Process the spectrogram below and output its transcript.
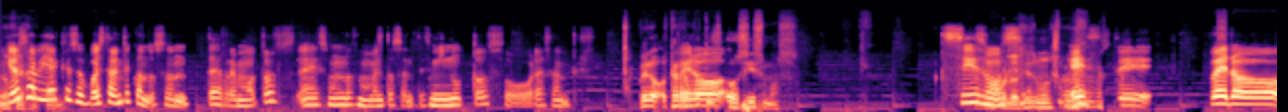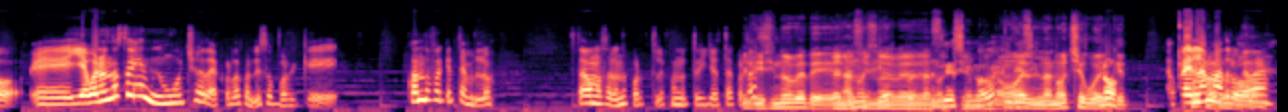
No Yo sabía que supuestamente cuando son terremotos es unos momentos antes, minutos o horas antes. Pero, ¿terremotos Pero- o sismos? Sismos. Por los sismos. Este, pero eh, ya bueno, no estoy mucho de acuerdo con eso porque ¿cuándo fue que tembló? Estábamos hablando por teléfono tú y yo, ¿te El acuerdas? 19 de... El ah, no es 19 cierto, en la de noche. No, ¿El en la 19? noche, güey. No. el que- Fue en la madrugada.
